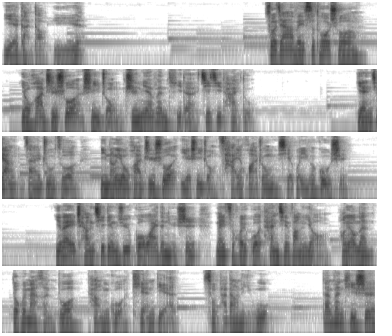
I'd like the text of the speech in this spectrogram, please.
也感到愉悦。作家维斯托说：“有话直说是一种直面问题的积极态度。”岩将在著作《你能有话直说也是一种才华》中写过一个故事。一位长期定居国外的女士，每次回国探亲访友，朋友们都会买很多糖果、甜点送她当礼物，但问题是，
